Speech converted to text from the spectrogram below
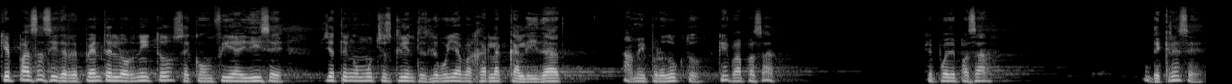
¿Qué pasa si de repente el hornito se confía y dice, ya tengo muchos clientes, le voy a bajar la calidad a mi producto? ¿Qué va a pasar? ¿Qué puede pasar? decrece,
